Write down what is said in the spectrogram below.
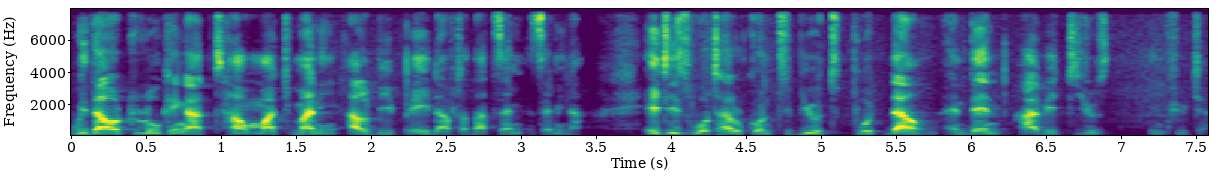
without looking at how much money I'll be paid after that sem- seminar. It is what I'll contribute, put down, and then have it used in future.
